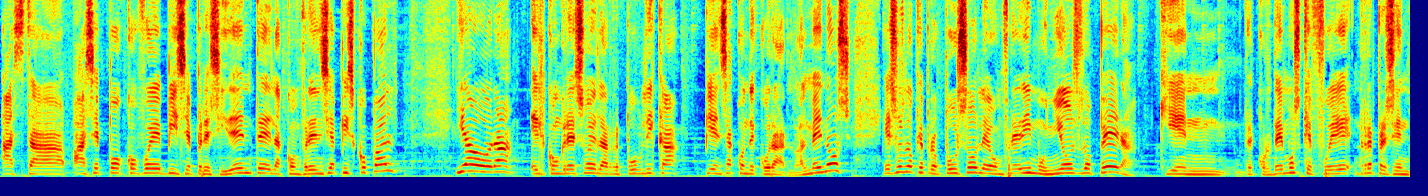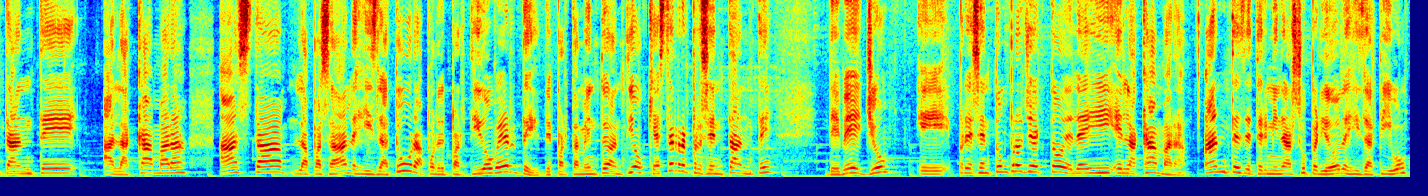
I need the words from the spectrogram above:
Hasta hace poco fue vicepresidente de la conferencia episcopal y ahora el Congreso de la República piensa condecorarlo. Al menos eso es lo que propuso León Freddy Muñoz Lopera, quien recordemos que fue representante a la Cámara hasta la pasada legislatura por el Partido Verde, Departamento de Antioquia. Este representante de Bello eh, presentó un proyecto de ley en la Cámara antes de terminar su periodo legislativo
